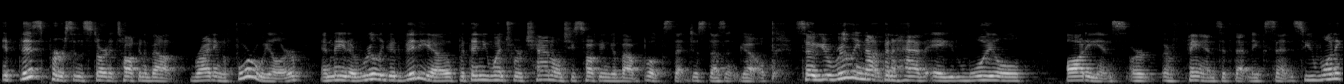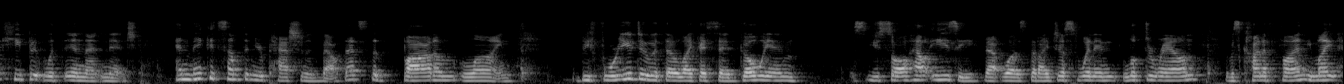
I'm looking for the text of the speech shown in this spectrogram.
if this person started talking about riding a four wheeler and made a really good video, but then you went to her channel and she's talking about books, that just doesn't go. So you're really not going to have a loyal audience or, or fans, if that makes sense. So you want to keep it within that niche and make it something you're passionate about. That's the bottom line. Before you do it, though, like I said, go in. You saw how easy that was. That I just went in, looked around. It was kind of fun. You might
